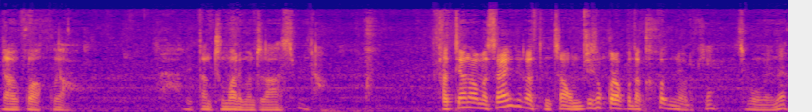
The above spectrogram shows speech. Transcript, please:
나올 것 같고요. 자, 일단 두 마리 먼저 나왔습니다. 다 태어나면 사이즈가 진짜 엄지손가락보다 크거든요, 이렇게. 지금 보면은. 야,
